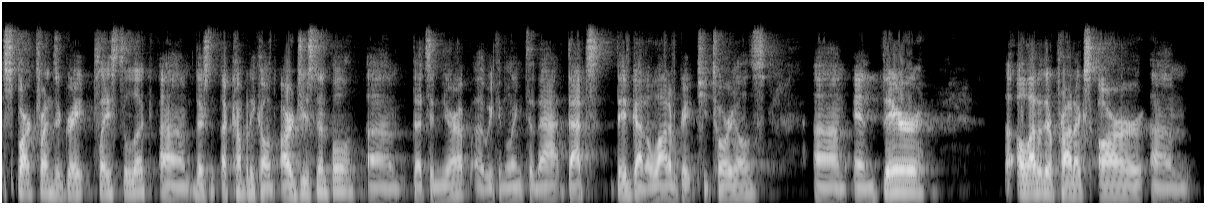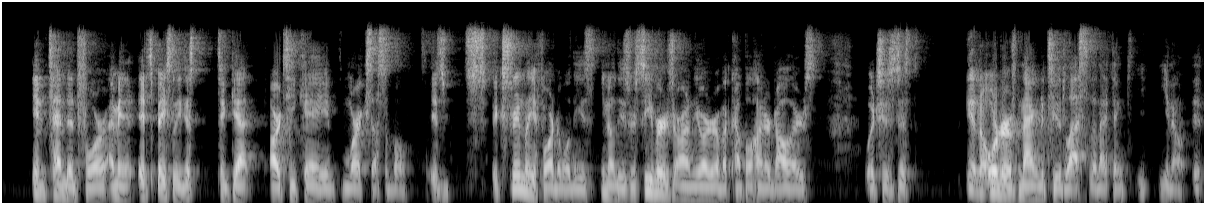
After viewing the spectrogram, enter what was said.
SparkFun's a great place to look. Um, there's a company called ArduSimple um, that's in europe. Uh, we can link to that. That's they've got a lot of great tutorials. Um, and they're a lot of their products are um, intended for i mean it's basically just to get rtk more accessible. It's extremely affordable. These you know these receivers are on the order of a couple hundred dollars which is just an order of magnitude less than I think you know it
